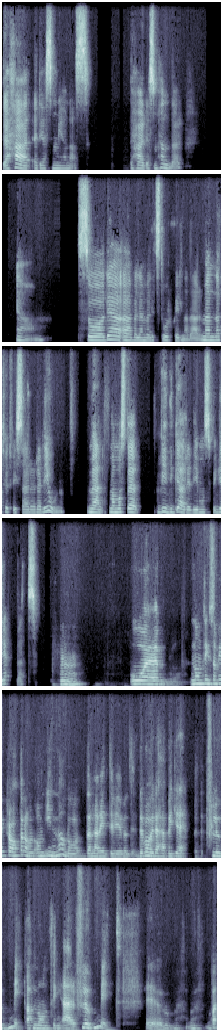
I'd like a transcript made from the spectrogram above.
Det här är det som menas. Det här är det som händer. Um, så det är väl en väldigt stor skillnad där. Men naturligtvis är det religion. Men man måste vidga religionsbegreppet. Mm. Och eh, någonting som vi pratade om, om innan då, den här intervjun, det var ju det här begreppet flummigt, att någonting är flummigt. Eh, vad,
